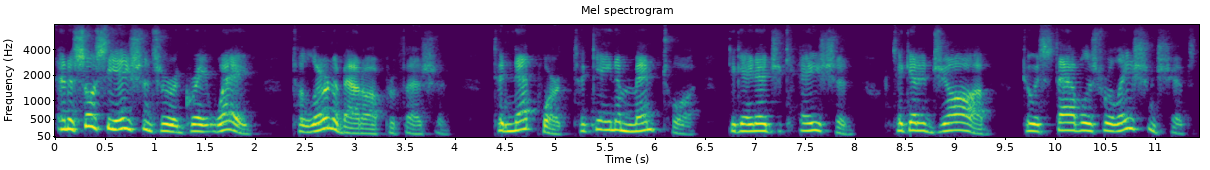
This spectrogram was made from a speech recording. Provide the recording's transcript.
And associations are a great way to learn about our profession, to network, to gain a mentor, to gain education, to get a job, to establish relationships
